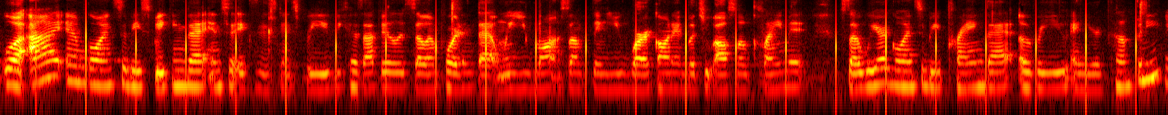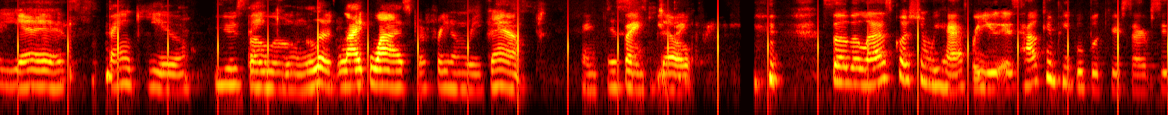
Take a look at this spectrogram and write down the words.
well, I am going to be speaking that into existence for you because I feel it's so important that when you want something, you work on it, but you also claim it. So we are going to be praying that over you and your company. Yes. Thank you. You're so Thank you. Look, likewise for Freedom Revamped. Thank you. Thank you. Thank you. so the last question we have for you is how can people book your services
